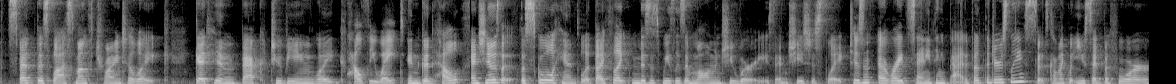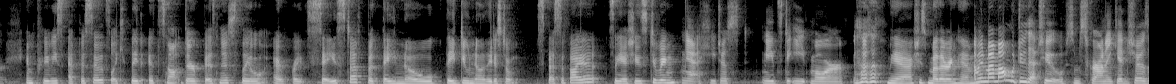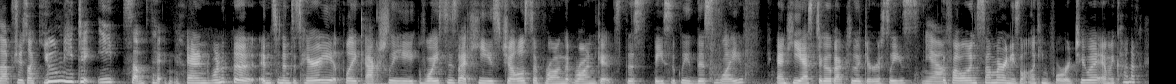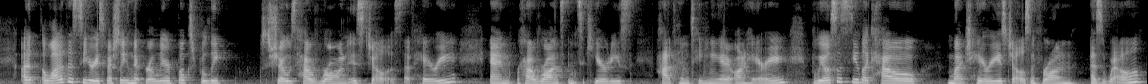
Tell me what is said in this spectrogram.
spent this last month trying to like get him back to being like Healthy weight. in good health. And she knows that the school will handle it. But I feel like Mrs. Weasley's a mom and she worries. And she's just like, she doesn't outright say anything bad about the Dursleys. But it's kind of like what you said before in previous episodes. Like, they, it's not their business. They won't outright say stuff, but they know, they do know, they just don't specify it. So yeah, she's doing, Yeah, he just needs to eat more. yeah, she's mothering him. I mean, my mom would do that too. Some scrawny kid shows up. She's like, "You need to eat something." And one of the incidents is Harry like actually voices that he's jealous of Ron that Ron gets this basically this life and he has to go back to the Dursleys Yeah. the following summer and he's not looking forward to it and we kind of a, a lot of the series especially in the earlier books really shows how Ron is jealous of Harry and how Ron's insecurities have him taking it out on Harry but we also see like how much Harry is jealous of Ron as well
